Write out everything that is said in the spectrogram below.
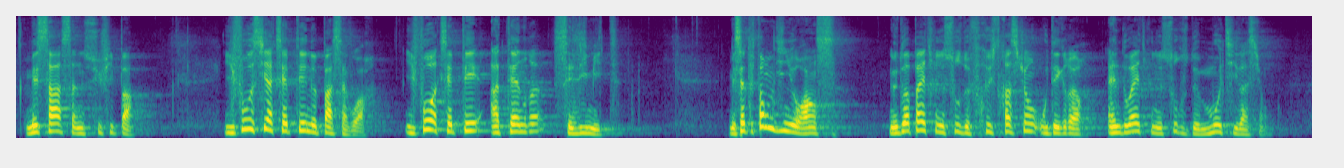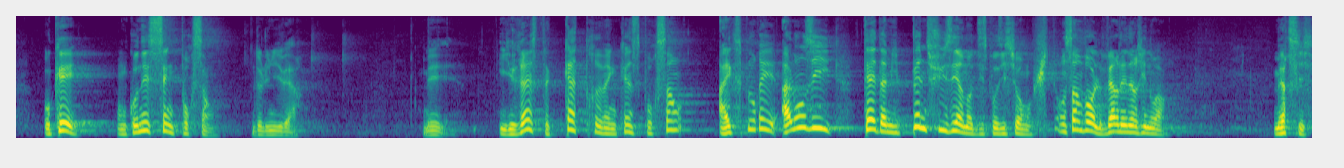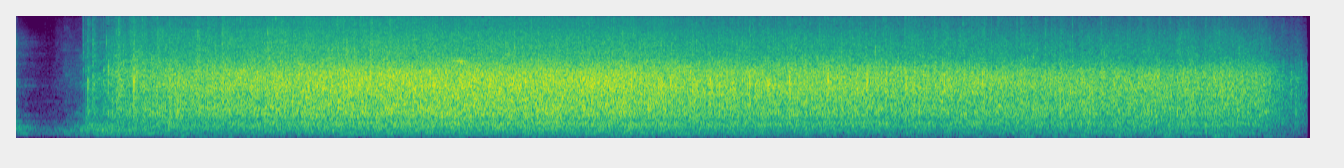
Mais ça, ça ne suffit pas. Il faut aussi accepter ne pas savoir. Il faut accepter atteindre ses limites. Mais cette forme d'ignorance ne doit pas être une source de frustration ou d'aigreur. Elle doit être une source de motivation. OK, on connaît 5% de l'univers. Mais il reste 95% à explorer. Allons-y. TED a mis plein de fusées à notre disposition. On s'envole vers l'énergie noire. Merci.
